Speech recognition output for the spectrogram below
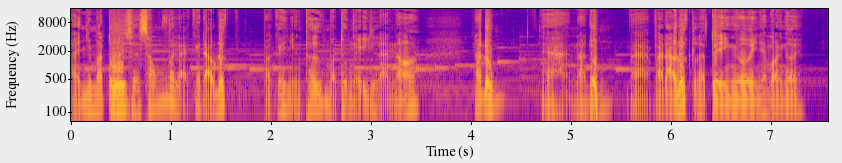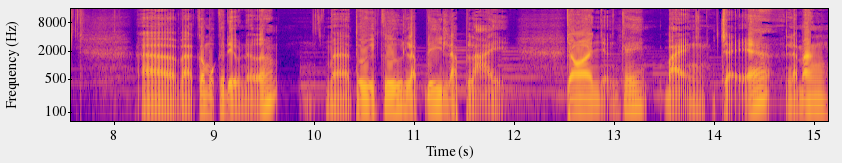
À, nhưng mà tôi sẽ sống với lại cái đạo đức và cái những thứ mà tôi nghĩ là nó nó đúng. À, nó đúng. À, và đạo đức là tùy người nha mọi người. À, và có một cái điều nữa mà tôi cứ lặp đi lặp lại cho những cái bạn trẻ làm ăn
